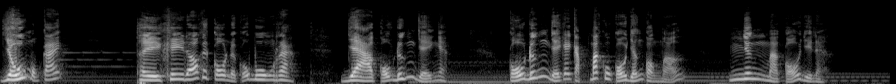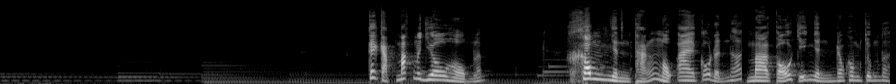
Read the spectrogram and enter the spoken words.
vũ một cái. Thì khi đó cái cô này cổ buông ra và cổ đứng dậy nha. Cổ đứng dậy, cái cặp mắt của cổ vẫn còn mở. Nhưng mà cổ gì nè? Cái cặp mắt nó vô hồn lắm. Không nhìn thẳng một ai cố định hết, mà cổ chỉ nhìn trong không trung thôi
